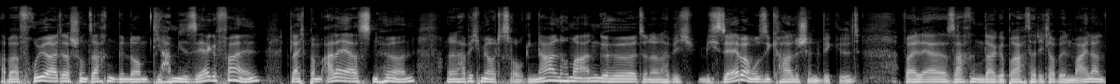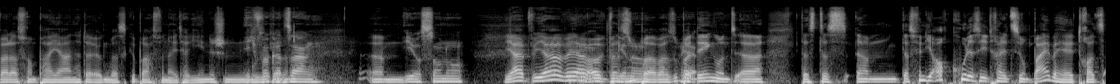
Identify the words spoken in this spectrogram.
aber früher hat er schon Sachen genommen, die haben mir sehr gefallen, gleich beim allerersten Hören. Und dann habe ich mir auch das Original nochmal angehört und dann habe ich mich selber musikalisch entwickelt, weil er Sachen da gebracht hat. Ich glaube, in Mailand war das vor ein paar Jahren, hat er irgendwas gebracht von einer italienischen Ich wollte gerade sagen, Ähm, Io Sono. ja, ja, war, Genau. super, war super Ja. Ding und äh, das, das, ähm, das finde ich auch cool, dass er die Tradition beibehält. Trotz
